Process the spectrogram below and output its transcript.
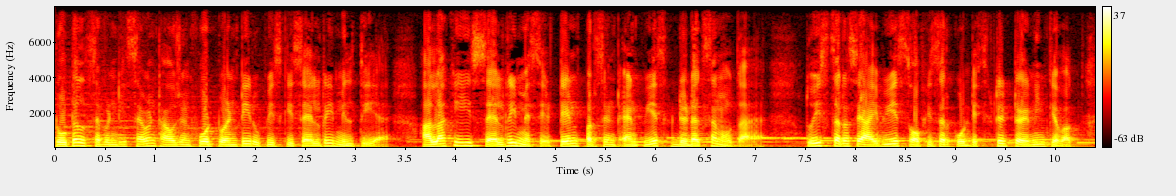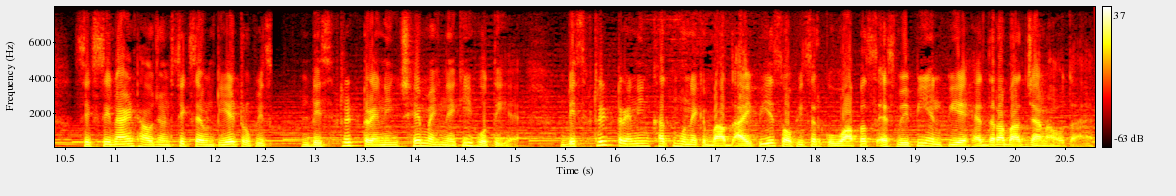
total seventy seven thousand four twenty rupees की सैलरी मिलती है। हालाँकि इस सैलरी में से टेन परसेंट एन डिडक्शन होता है। तो इस तरह से आईपीएस ऑफिसर को डिस्ट्रिक्ट ट्रेनिंग के वक्त sixty nine thousand six seventy district training छः महीने की होती है। डिस्ट्रिक्ट ट्रेनिंग खत्म होने के बाद आईपीएस ऑफिसर को वापस S B P N P A Hyderabad जाना होता है।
